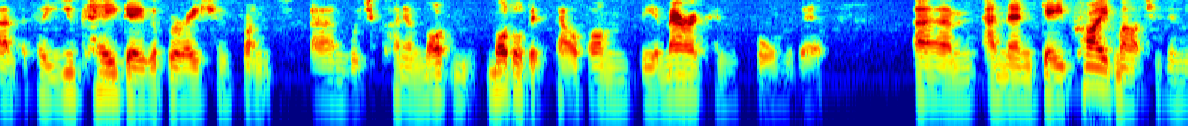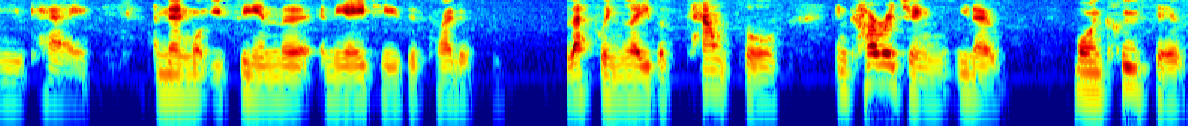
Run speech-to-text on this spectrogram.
um, so UK Gay Liberation Front, um, which kind of mod- modeled itself on the American form of it, um, and then gay pride marches in the UK, and then what you see in the in the 80s is kind of left wing Labour councils encouraging you know more inclusive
